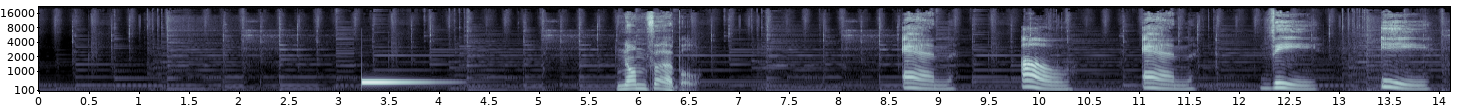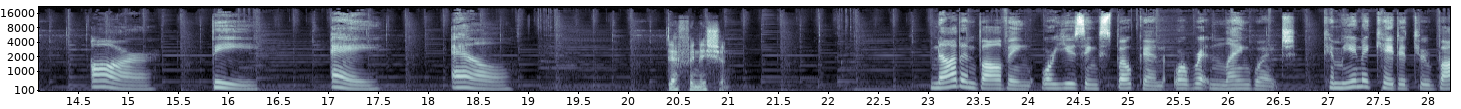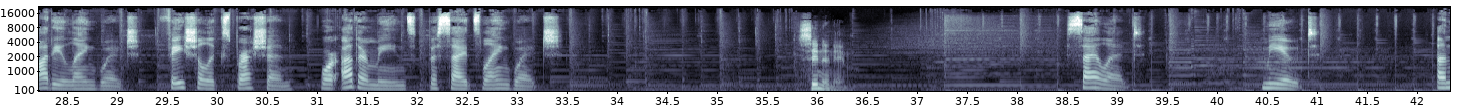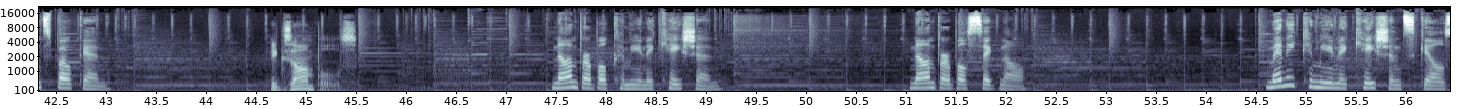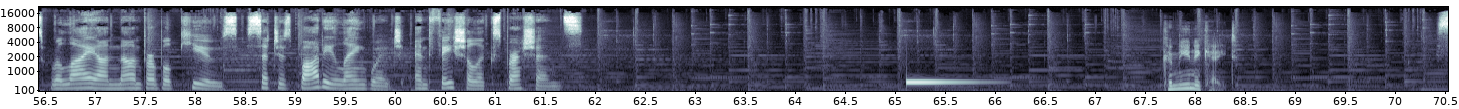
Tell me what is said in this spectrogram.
Nonverbal N O N V E R B A L. Definition. Not involving or using spoken or written language, communicated through body language, facial expression, or other means besides language. Synonym Silent, Mute, Unspoken. Examples Nonverbal communication. Nonverbal signal. Many communication skills rely on nonverbal cues such as body language and facial expressions. Communicate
